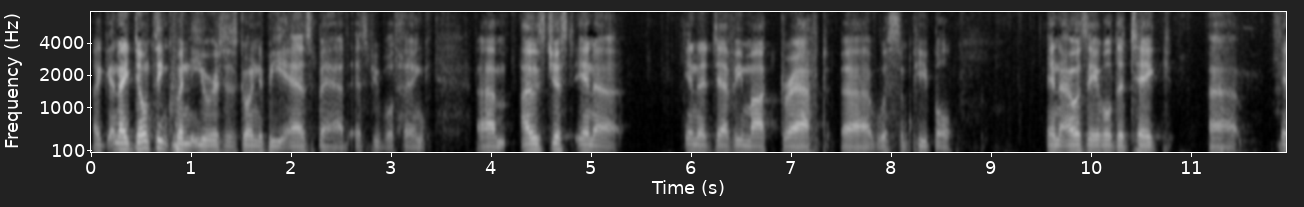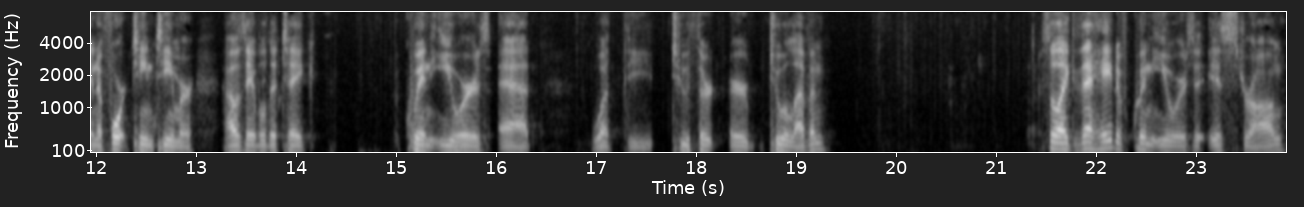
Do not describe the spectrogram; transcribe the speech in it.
Like, and I don't think Quinn Ewers is going to be as bad as people think. Um, I was just in a in a Devy mock draft uh, with some people, and I was able to take uh, in a 14 teamer, I was able to take Quinn Ewers at what the two third or two eleven. So like the hate of Quinn Ewers is strong,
